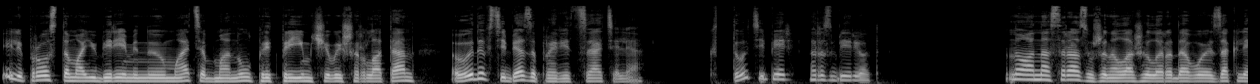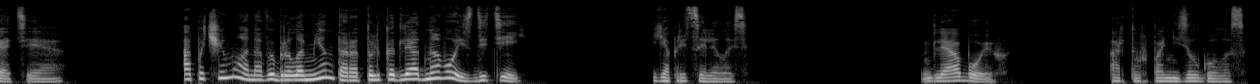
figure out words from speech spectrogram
Или просто мою беременную мать обманул предприимчивый шарлатан, выдав себя за прорицателя. Кто теперь разберет? Но она сразу же наложила родовое заклятие. А почему она выбрала ментора только для одного из детей? Я прицелилась. Для обоих. Артур понизил голос.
